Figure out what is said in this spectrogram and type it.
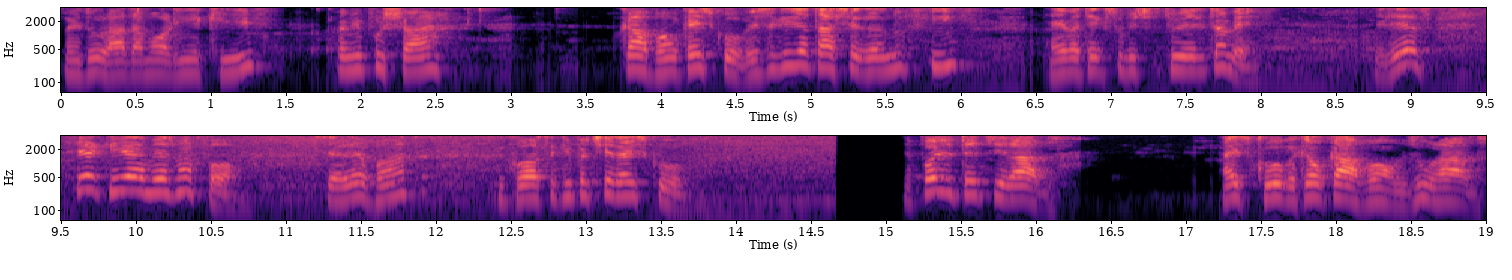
Põe do lado a molinha aqui para me puxar carvão que é a escova. Esse aqui já está chegando no fim, aí vai ter que substituir ele também. Beleza? E aqui é a mesma forma. Você levanta, encosta aqui para tirar a escova. Depois de ter tirado a escova, que é o carvão, de um lado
